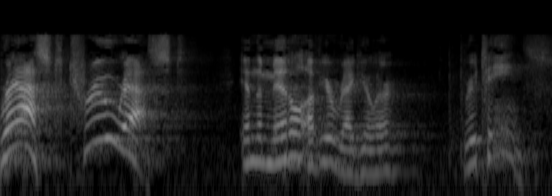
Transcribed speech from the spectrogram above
rest, true rest, in the middle of your regular routines.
